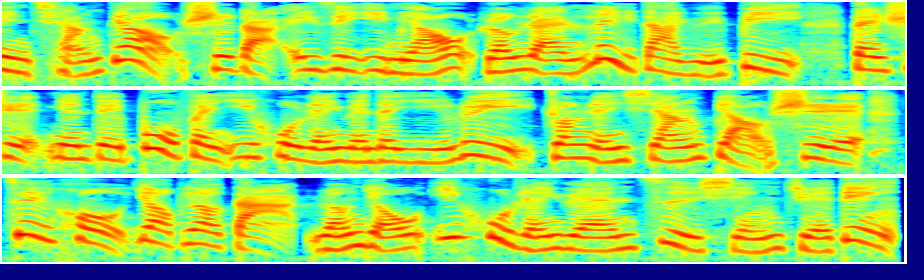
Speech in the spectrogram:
并强调，施打 A Z 疫苗仍然利大于弊。但是，面对部分医护人员的疑虑，庄仁祥表示，最后要不要打，仍由医护人员自行决定。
